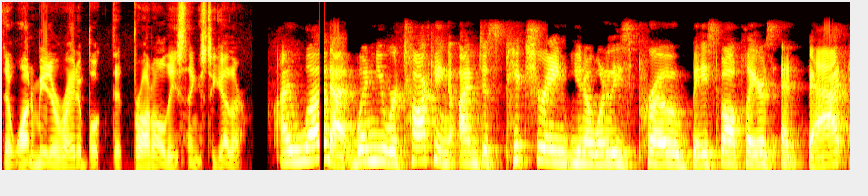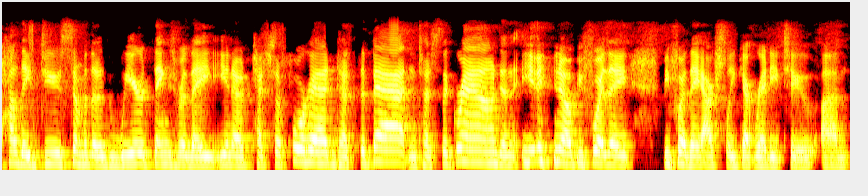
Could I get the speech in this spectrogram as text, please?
that wanted me to write a book that brought all these things together. I love that. When you were talking, I'm just picturing, you know, one of these pro baseball players at bat, how they do some of those weird things where they, you know, touch the forehead and touch the bat and touch the ground, and you know, before they before they actually get ready to um,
